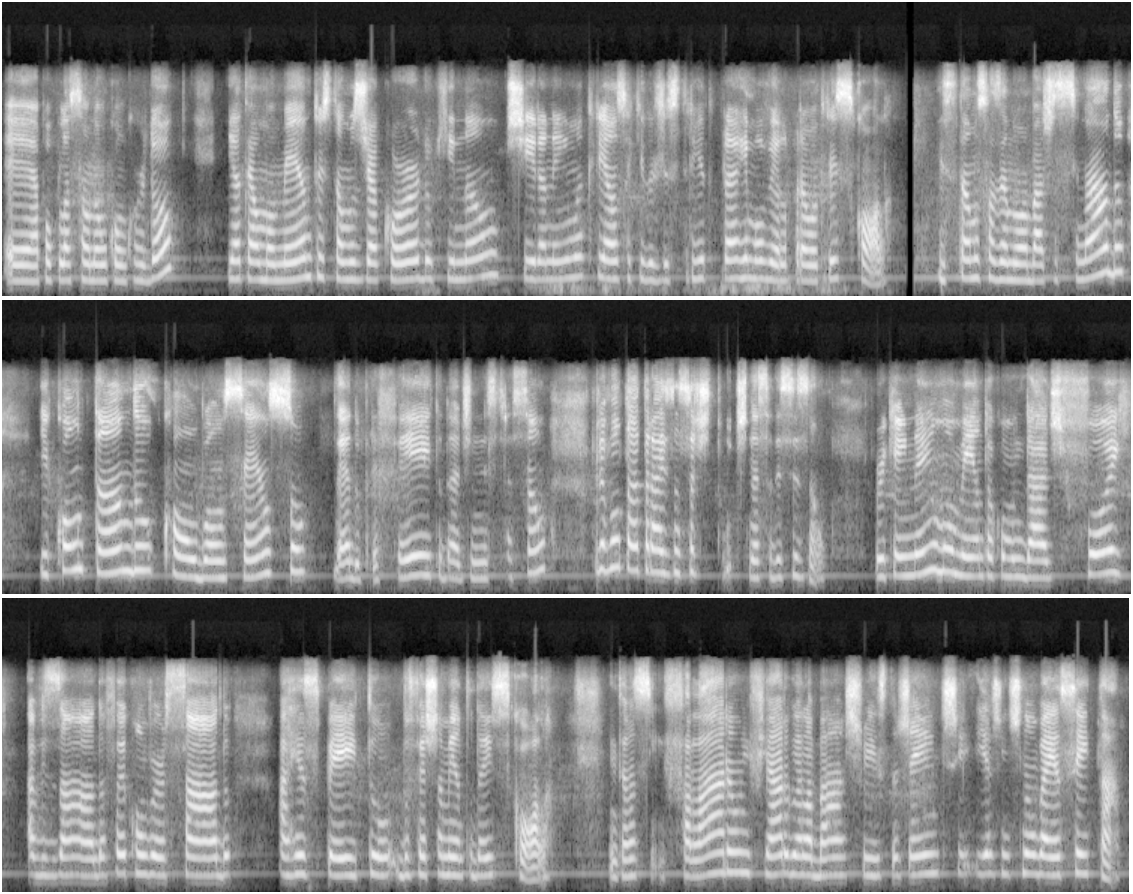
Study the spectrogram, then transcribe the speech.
É, a população não concordou e até o momento estamos de acordo que não tira nenhuma criança aqui do distrito para removê-la para outra escola. Estamos fazendo um abaixo assinado e contando com o bom senso né, do prefeito, da administração, para voltar atrás nessa atitude, nessa decisão porque em nenhum momento a comunidade foi avisada, foi conversado a respeito do fechamento da escola. Então, assim, falaram, enfiaram goela abaixo isso da gente e a gente não vai aceitar.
